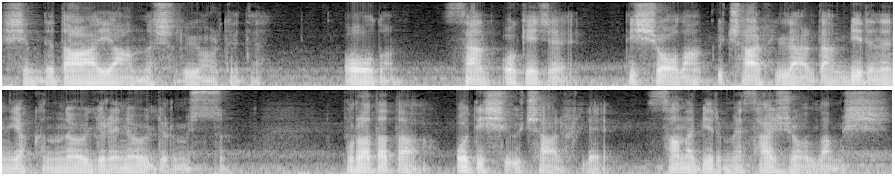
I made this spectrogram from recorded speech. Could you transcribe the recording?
Şimdi daha iyi anlaşılıyor dedi. Oğlum, sen o gece dişi olan üç harflilerden birinin yakınını öldüreni öldürmüşsün. Burada da o dişi üç harfli sana bir mesaj yollamış.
